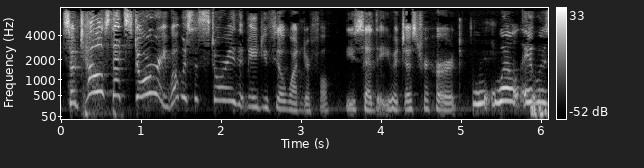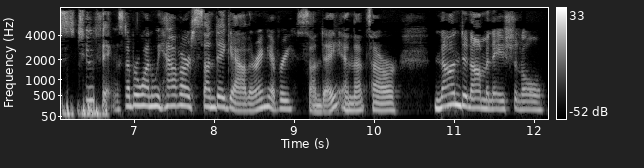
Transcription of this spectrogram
So tell us that story. What was the story that made you feel wonderful? You said that you had just heard. Well, it was two things. Number one, we have our Sunday gathering every Sunday, and that's our non-denominational,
